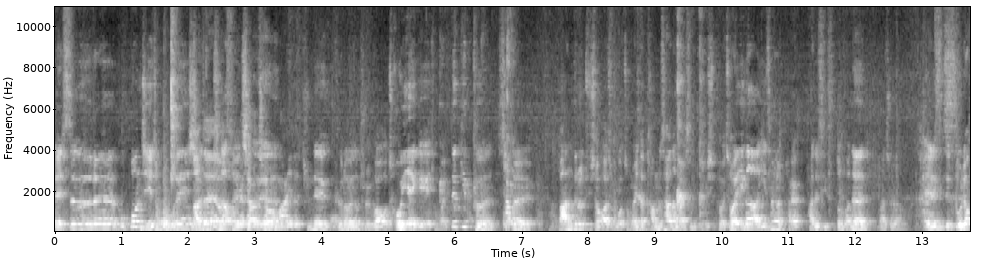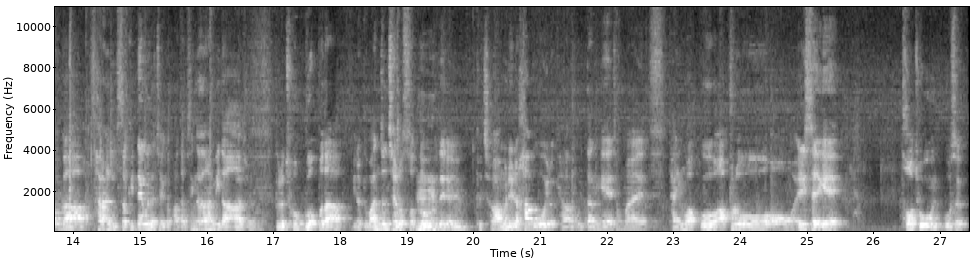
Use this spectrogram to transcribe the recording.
앨리스를 못 본 지 정말 오랜 시간이 맞아요. 지났어요, 그렇죠, 지금. 많이 됐죠. 근데 그럼에도 불구하고 저희에게 정말 뜻깊은 상을 만들어 주셔가지고 정말 일단 감사하는 말씀 드리고 싶어요. 저희가 이 상을 받- 받을 수 있었던 거는 맞아요. 앨리스의 노력과 사랑이 있었기 때문에 저희가 받았다고 생각을 합니다. 맞아요. 그리고 저 무엇보다 이렇게 완전체로서 또 음, 무대를 음, 그쵸. 마무리를 하고 이렇게 하고 있다는 게 정말 다행인 것 같고 앞으로 어, 앨리스에게 더 좋은 모습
